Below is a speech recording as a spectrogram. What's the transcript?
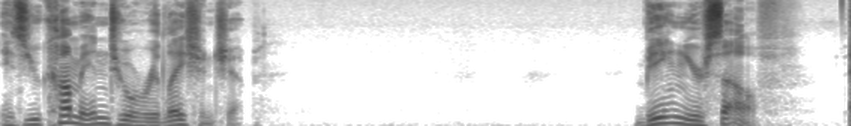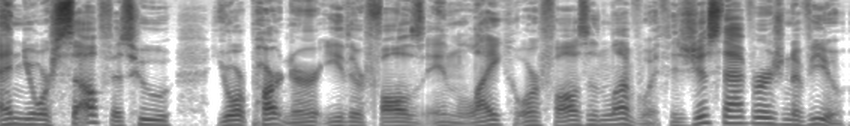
Is you come into a relationship being yourself. And yourself is who your partner either falls in like or falls in love with. It's just that version of you.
